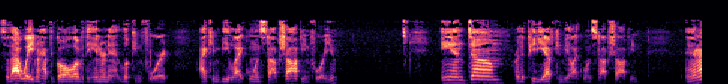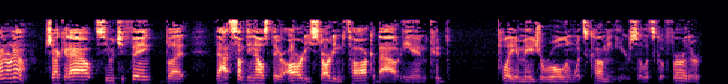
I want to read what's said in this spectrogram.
So that way you don't have to go all over the internet looking for it. I can be like one stop shopping for you. And, um, or the PDF can be like one stop shopping. And I don't know. Check it out, see what you think, but that's something else they're already starting to talk about and could play a major role in what's coming here. So let's go further.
